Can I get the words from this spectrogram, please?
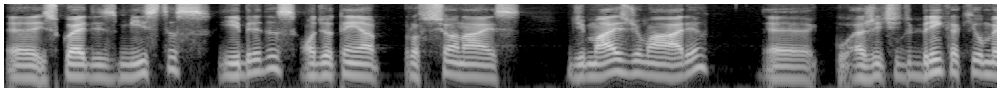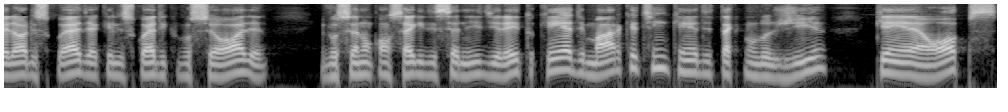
é, squads mistas, híbridas, onde eu tenha profissionais de mais de uma área. É, a gente brinca que o melhor squad é aquele squad que você olha e você não consegue discernir direito quem é de marketing, quem é de tecnologia, quem é ops.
